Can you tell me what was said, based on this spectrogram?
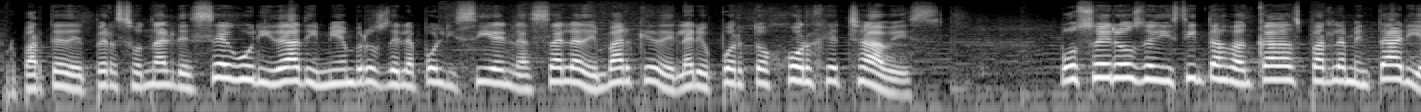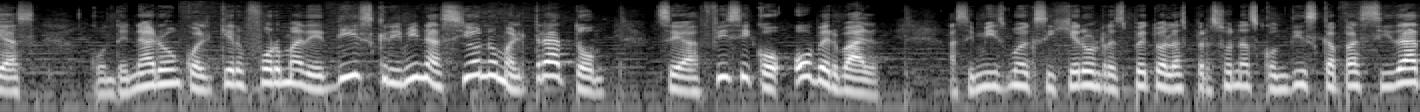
por parte del personal de seguridad y miembros de la policía en la sala de embarque del aeropuerto Jorge Chávez. Voceros de distintas bancadas parlamentarias condenaron cualquier forma de discriminación o maltrato, sea físico o verbal. Asimismo, exigieron respeto a las personas con discapacidad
